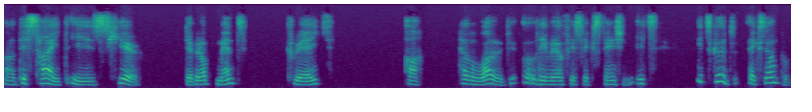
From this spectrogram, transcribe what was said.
uh, this site is here development, create a hello world LibreOffice extension. It's it's good example.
